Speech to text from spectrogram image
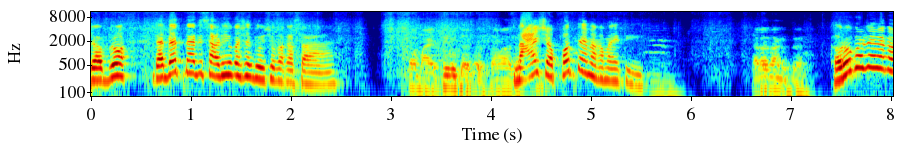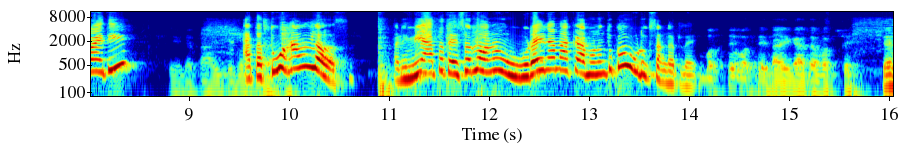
डबो डब्यात ना ती साडी कशा देऊ माका सा? तर माहिती होतं नाही शपथ नाही माका माहिती. खरं सांगतं. खरोखर नाही माका माहिती? ठीक आहे ताईची आता तू हाणलंस. आणि मी आता थैसरलो आणून उडाई ना माका म्हणून तू का उडूक सांगितलंय? बघते बघते ताई का आता बघते. चल.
